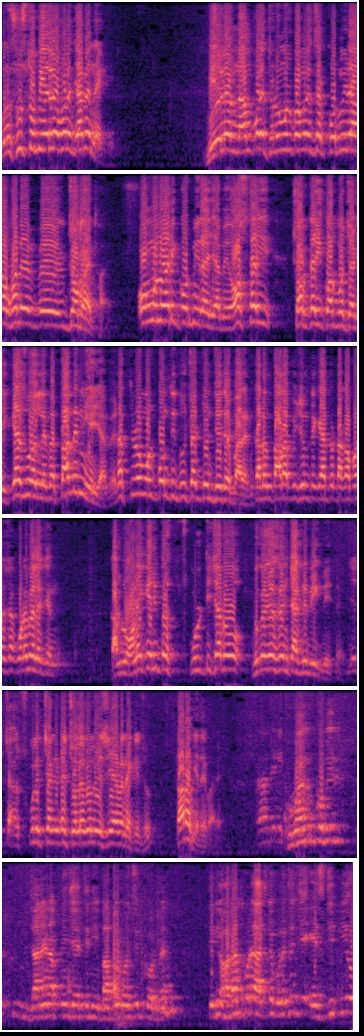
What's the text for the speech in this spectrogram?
কোন সুস্থ বিএলও ওখানে যাবে নাকি? বিএলওর নাম করে তৃণমূল কংগ্রেসের কর্মীরা ওখানে জমায়েত হয়। অঙ্গনওয়াড়ি কর্মীরা যাবে অস্থায়ী সরকারি কর্মচারী ক্যাজুয়াল লেবার তাদের নিয়ে যাবে। না তৃণমূলপন্থী দু চারজন যেতে পারেন কারণ তারা পিছন থেকে এত টাকা পয়সা করে ফেলেছেন। কারণ অনেকেরই তো স্কুল টিচারও ঢুকে গেছেন চাকরি বিক্রিতে। যে স্কুলের চাকরিটা চলে গেলে এসে যাবে না কিছু তারা যেতে পারে। হুমায়ুন কবির জানেন আপনি যে তিনি বাবরি মসজিদ করবেন। তিনি হঠাৎ করে আজকে বলেছেন যে এসডিপিও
